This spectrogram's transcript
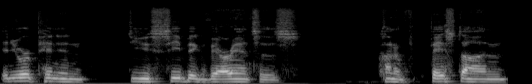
in your opinion, do you see big variances, kind of based on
